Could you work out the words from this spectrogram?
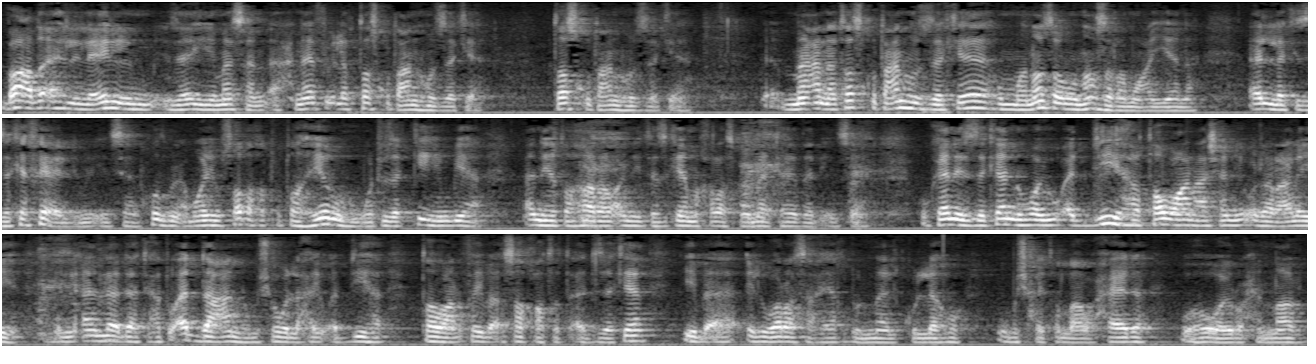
بعض أهل العلم زي مثلا أحناف يقول لك تسقط عنه الزكاة تسقط عنه الزكاة. معنى تسقط عنه الزكاة هم نظروا نظرة معينة. قال لك الزكاة فعل من الإنسان خذ من أموالهم صدقة تطهرهم وتزكيهم بها. أنهي طهارة وأنهي تزكية ما خلاص ما مات هذا الإنسان. وكان الزكاة أنه هو يؤديها طوعا عشان يؤجر عليها الآن لا ده هتؤدى عنه مش هو اللي هيؤديها طوعا. فيبقى سقطت الزكاة يبقى الورثة هياخدوا المال كله ومش هيطلعوا حاجة وهو يروح النار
